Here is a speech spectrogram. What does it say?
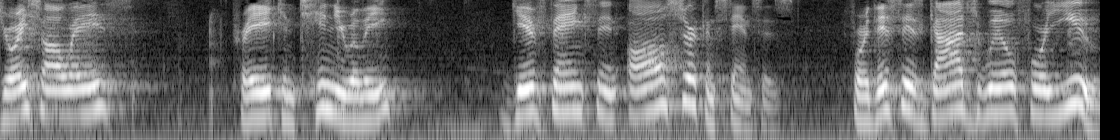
Rejoice always, pray continually, give thanks in all circumstances, for this is God's will for you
